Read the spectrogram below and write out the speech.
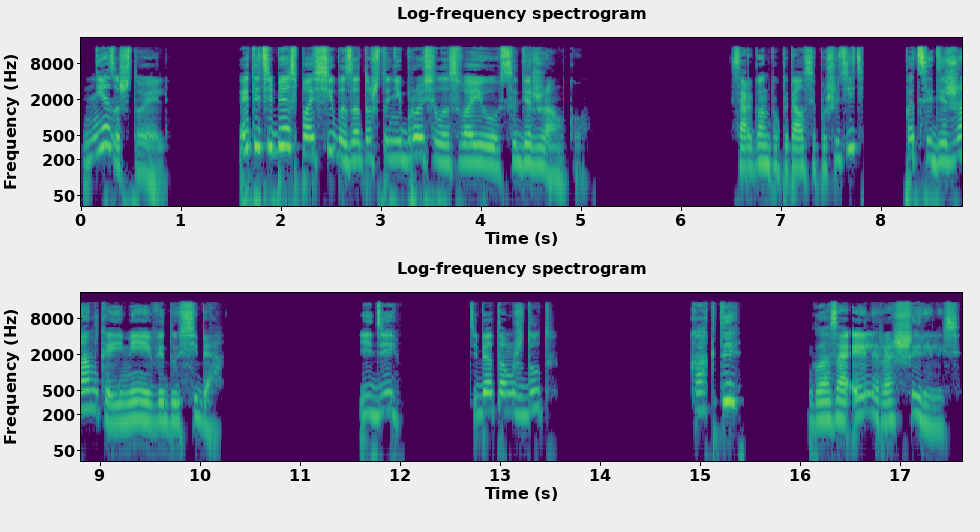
«Не за что, Эль. Это тебе спасибо за то, что не бросила свою содержанку». Саргон попытался пошутить, под содержанкой имея в виду себя. «Иди, тебя там ждут». «Как ты?» Глаза Эль расширились.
